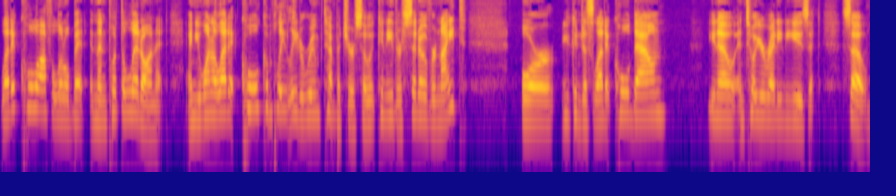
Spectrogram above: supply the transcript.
let it cool off a little bit, and then put the lid on it. And you want to let it cool completely to room temperature so it can either sit overnight or you can just let it cool down, you know, until you're ready to use it. So,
